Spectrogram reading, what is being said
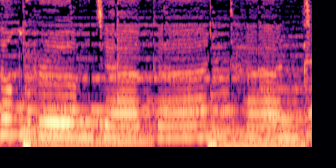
ต้องเริ่มจากการทานเจ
